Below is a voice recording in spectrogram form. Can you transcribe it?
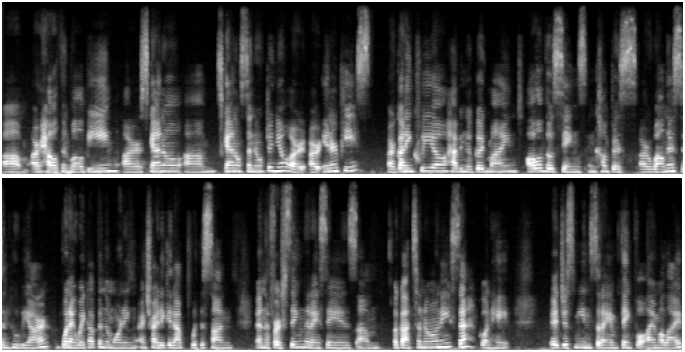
um, our health and well-being, our scano, um, scano sanotonyo, our, our inner peace, our ganinquio, having a good mind. All of those things encompass our wellness and who we are. When I wake up in the morning, I try to get up with the sun and the first thing that I say is um, It just means that I am thankful I'm alive.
